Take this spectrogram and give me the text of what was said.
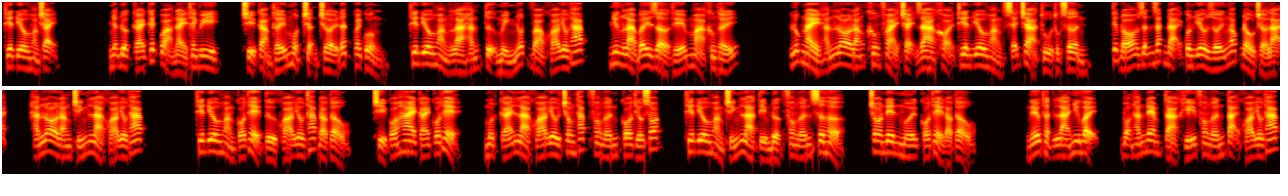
Thiên yêu hoàng chạy. Nhận được cái kết quả này thanh vi, chỉ cảm thấy một trận trời đất quay cuồng, thiên yêu hoàng là hắn tự mình nuốt vào khóa yêu tháp, nhưng là bây giờ thế mà không thấy. Lúc này hắn lo lắng không phải chạy ra khỏi thiên yêu hoàng sẽ trả thù thục sơn, tiếp đó dẫn dắt đại quân yêu giới ngóc đầu trở lại, hắn lo lắng chính là khóa yêu tháp. Thiên yêu hoàng có thể từ khóa yêu tháp đào tẩu, chỉ có hai cái có thể, một cái là khóa yêu trong tháp phong ấn có thiếu sót, thiên yêu hoàng chính là tìm được phong ấn sơ hở, cho nên mới có thể đào tẩu nếu thật là như vậy bọn hắn đem tà khí phong ấn tại khóa yêu tháp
